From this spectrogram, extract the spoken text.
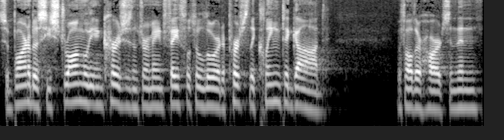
So, Barnabas, he strongly encourages them to remain faithful to the Lord, to personally cling to God with all their hearts. And then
